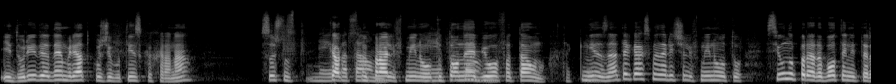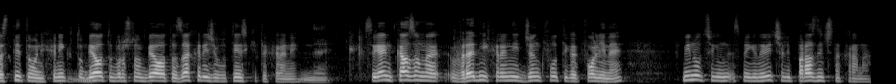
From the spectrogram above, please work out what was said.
и дори да ядем рядко животинска храна, всъщност, Не е както сме правили в миналото, Не е то не е било фатално. Така е. Ние знаете ли как сме наричали в миналото силно преработените растителни храни, като бялото брашно, бялата захар и животинските храни? Не. Сега им казваме вредни храни, джънк фуд и какво ли не. В миналото сме ги- наричали празнична храна.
